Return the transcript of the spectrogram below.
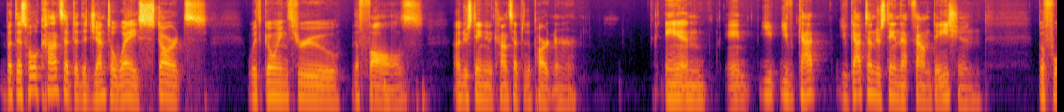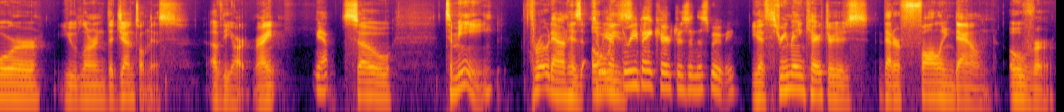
But this whole concept of the gentle way starts with going through the falls, understanding the concept of the partner, and and you you've got you've got to understand that foundation before you learn the gentleness of the art, right? Yep. So to me, Throwdown has So always we have three main characters in this movie. you have three main characters that are falling down over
